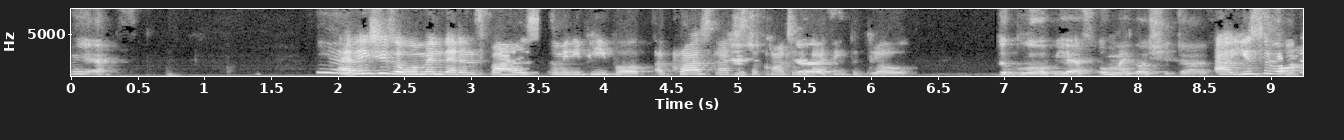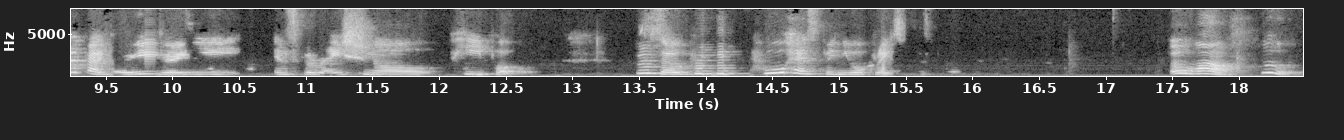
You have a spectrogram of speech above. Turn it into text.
yes. Yeah. I think she's a woman that inspires so many people across not just the continent, but I think the globe. The globe, yes. Oh my gosh, she does. Uh, you're surrounded by very, very inspirational people. So, who has been your greatest Oh wow. Ooh.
